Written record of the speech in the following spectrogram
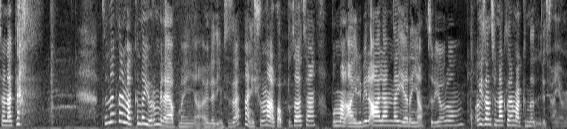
tırnaklar Tırnaklarım hakkında yorum bile yapmayın ya. Öyle diyeyim size. Hani şunlar koptu zaten. Bunlar ayrı bir alemde. Yarın yaptırıyorum. O yüzden tırnaklarım hakkında lütfen yorum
